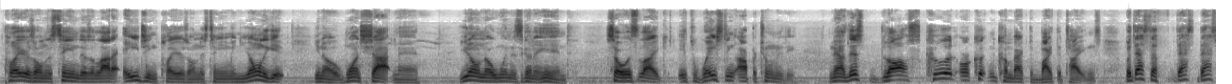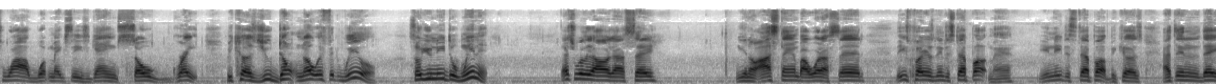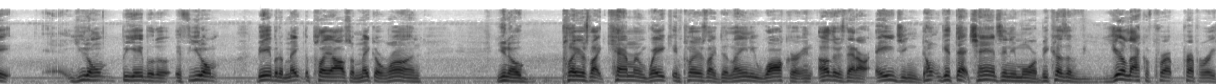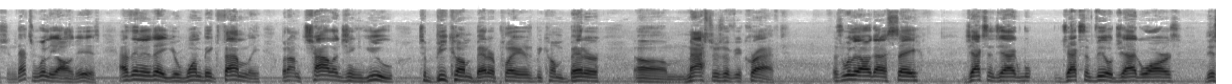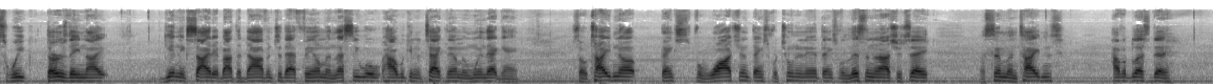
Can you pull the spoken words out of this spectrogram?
players on this team. There's a lot of aging players on this team, and you only get, you know, one shot, man. You don't know when it's going to end. So it's like it's wasting opportunity. Now this loss could or couldn't come back to bite the Titans, but that's the that's that's why what makes these games so great because you don't know if it will. So you need to win it. That's really all I got to say. You know, I stand by what I said. These players need to step up, man. You need to step up because at the end of the day, you don't be able to if you don't be able to make the playoffs or make a run, you know, players like Cameron Wake and players like Delanie Walker and others that are aging don't get that chance anymore because of your lack of prep preparation. That's really all it is. At the end of the day, you're one big family, but I'm challenging you to become better players, become better um, masters of your craft. That's really all I got to say. Jackson Jag- Jacksonville Jaguars this week, Thursday night. Getting excited about to dive into that film and let's see what, how we can attack them and win that game. So tighten up. Thanks for watching. Thanks for tuning in. Thanks for listening, I should say. Assembling Titans. Have a blessed day.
